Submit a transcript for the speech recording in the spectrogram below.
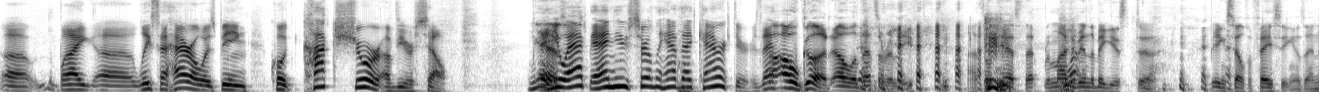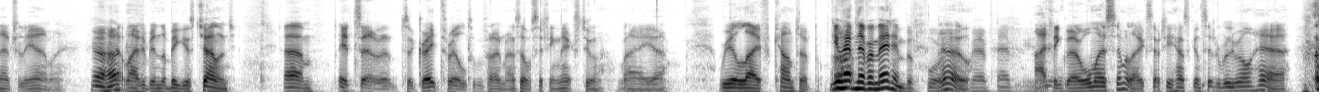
uh, by uh, Lisa Harrow as being quote cocksure of yourself. Yes. And you act, and you certainly have that character. Is that? Oh, good. Oh, well, that's a relief. I thought, yes, that might have been the biggest. Uh, being self-effacing as I naturally am, I, uh-huh. that might have been the biggest challenge. Um, it's a it's a great thrill to find myself sitting next to my uh, real life counterpart. You have ah. never met him before. No, have, have I think they're almost similar, except he has considerably more hair.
